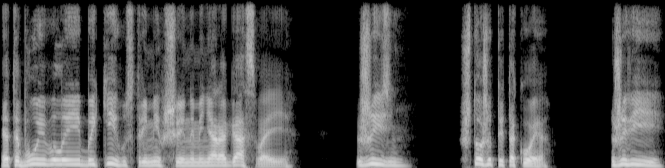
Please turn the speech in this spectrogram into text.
Это буйволы и быки, устремившие на меня рога свои. Жизнь, что же ты такое? Живи,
